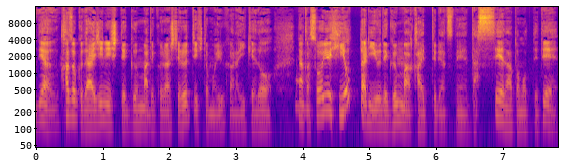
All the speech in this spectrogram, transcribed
いや家族大事にして群馬で暮らしてるっていう人もいるからいいけど、なんかそういうひよった理由で群馬帰ってるやつね、ダッセーなと思ってて、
